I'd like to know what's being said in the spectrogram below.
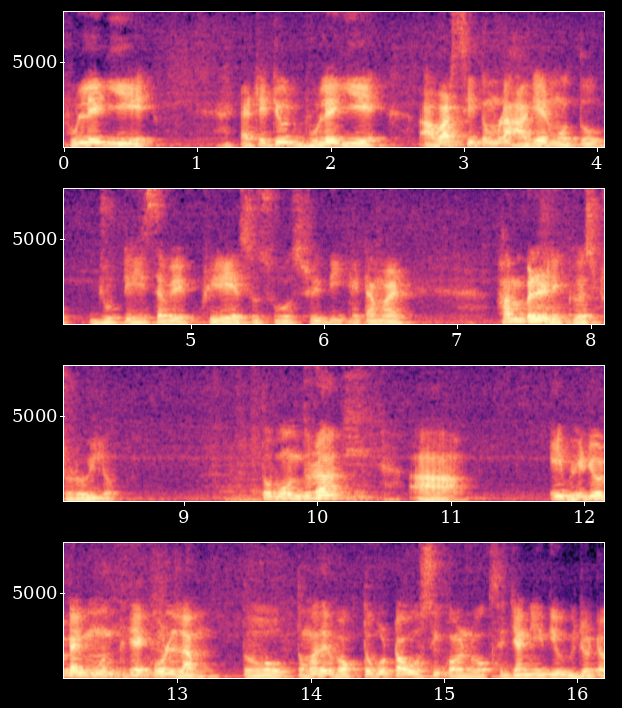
ভুলে গিয়ে অ্যাটিটিউড ভুলে গিয়ে আবার সেই তোমরা আগের মতো জুটি হিসাবে ফিরে এসো শুভশ্রীদি এটা আমার হাম্বেল রিকোয়েস্ট রইল। তো বন্ধুরা এই ভিডিওটা আমি মন থেকে করলাম। তো তোমাদের বক্তব্যটা অবশ্যই কমেন্ট বক্সে জানিয়ে দিও। ভিডিওটা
